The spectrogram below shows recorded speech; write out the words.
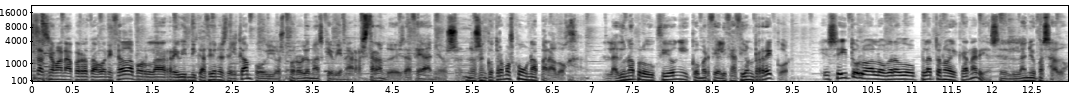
Esta semana protagonizada por las reivindicaciones del campo y los problemas que viene arrastrando desde hace años, nos encontramos con una paradoja, la de una producción y comercialización récord. Ese hito lo ha logrado Plátano de Canarias el año pasado,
